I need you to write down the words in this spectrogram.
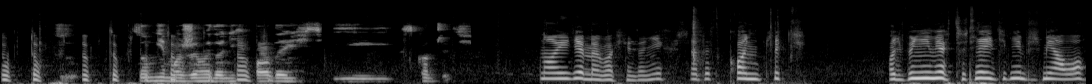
Tup, tup, tup, tup, W sumie tup, możemy tup, do tup, nich tup. podejść i skończyć. No idziemy właśnie do nich, żeby skończyć. Choćby nim jak coś dziwnie brzmiało.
